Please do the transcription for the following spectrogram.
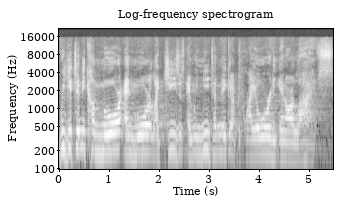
We get to become more and more like Jesus, and we need to make it a priority in our lives.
